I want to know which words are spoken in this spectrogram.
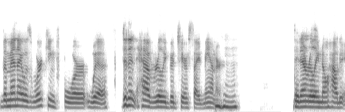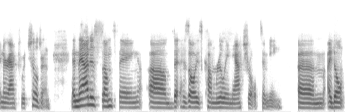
the men I was working for with didn't have really good chairside manner. Mm-hmm. They didn't really know how to interact with children. And that is something um, that has always come really natural to me. Um, i don't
